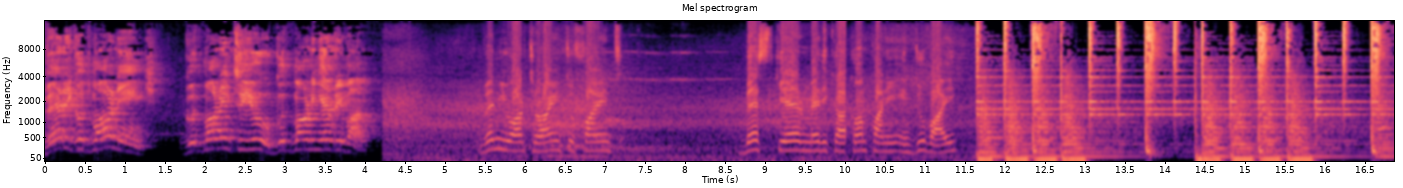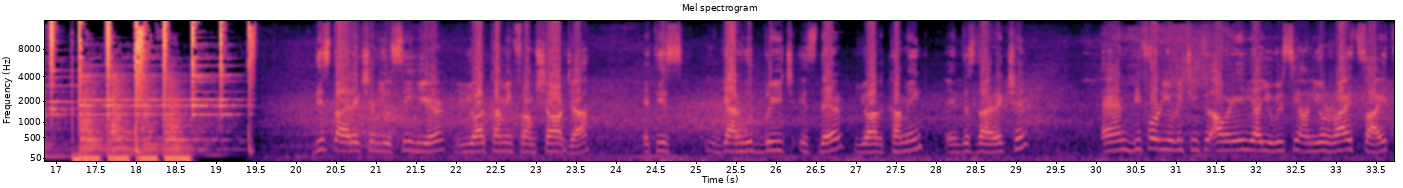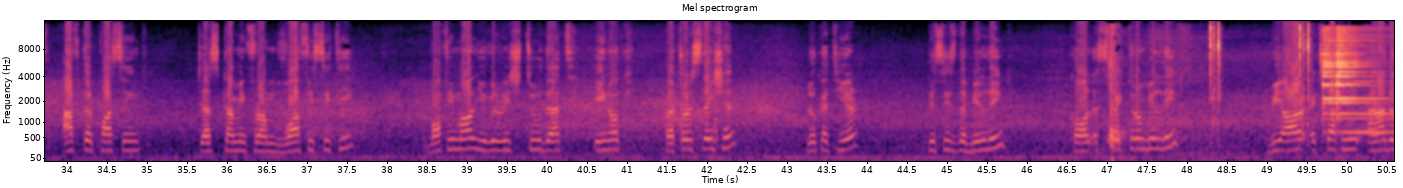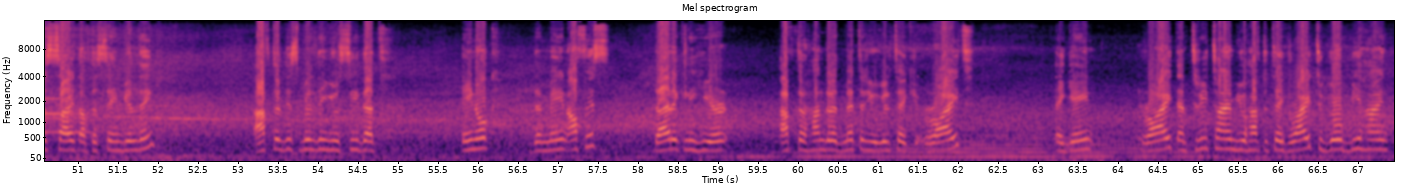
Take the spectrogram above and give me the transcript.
Very good morning. Good morning to you. Good morning, everyone. when you are trying to find best care medical company in Dubai this direction you see here you are coming from Sharjah it is Garhoud bridge is there you are coming in this direction and before you reach into our area you will see on your right side after passing just coming from Wafi city Wafi mall you will reach to that ENOC petrol station. Look at here. This is the building called Spectrum building. We are exactly another side of the same building. After this building you see that ENOC the main office directly here after 100 meter you will take right. Again right and three times you have to take right to go behind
